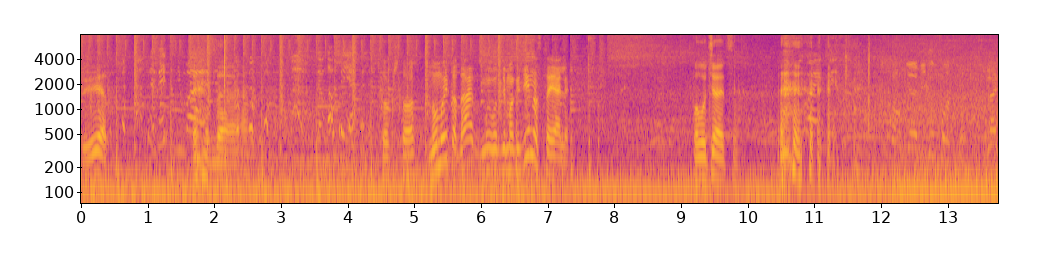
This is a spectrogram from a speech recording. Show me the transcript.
Привет. Опять снимаешь. Да, Давно приехали? только что. Ну мы-то, да, мы возле магазина стояли. Получается. Я видел фотку? Блядь,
